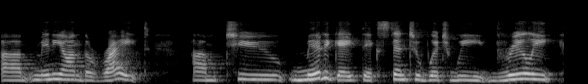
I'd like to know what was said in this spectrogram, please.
um, many on the right um, to mitigate the extent to which we really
